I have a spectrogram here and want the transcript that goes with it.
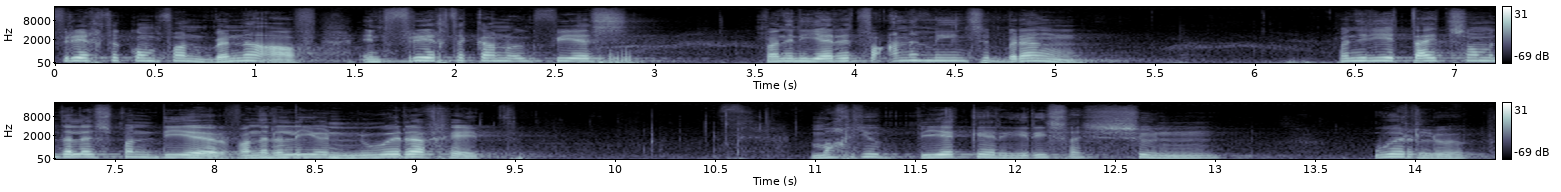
Vreugde kom van binne af en vreugde kan ook wees wanneer jy dit vir ander mense bring. Wanneer jy tyd saam met hulle spandeer, wanneer hulle jou nodig het. Mag jou beker hierdie seisoen oorloop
